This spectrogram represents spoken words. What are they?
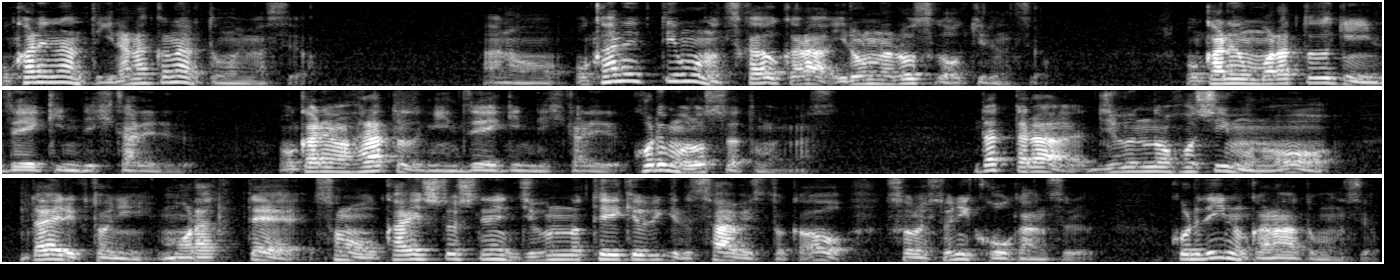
お金なんていらなくなると思いますよ。あのお金っていうものを使うからいろんなロスが起きるんですよ。お金をもらった時に税金で引かれる。お金を払った時に税金で引かれる。これもロスだと思います。だったら自分の欲しいものをダイレクトにもらってそのお返しとしてね自分の提供できるサービスとかをその人に交換する。これでいいのかなと思うんですよ。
